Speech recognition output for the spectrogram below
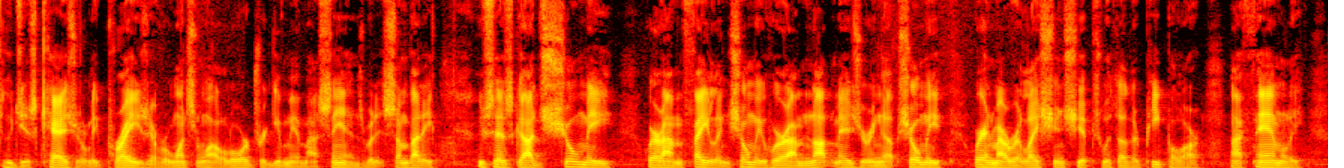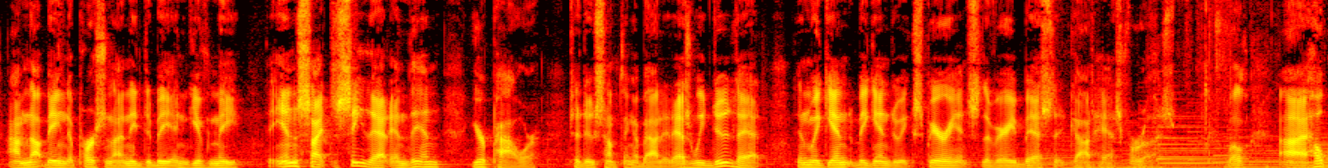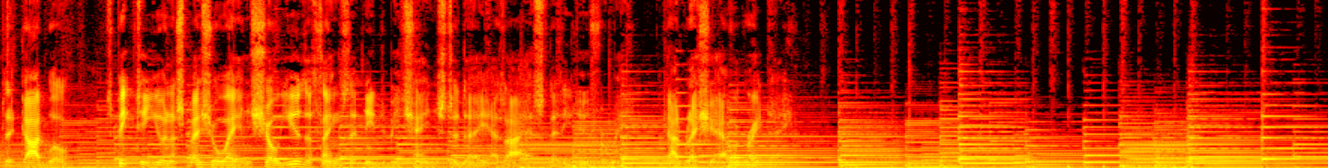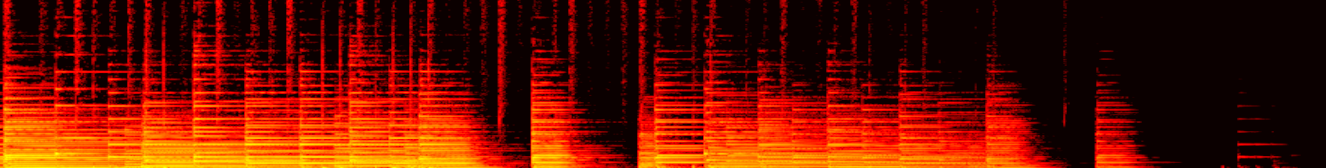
who just casually prays every once in a while, Lord, forgive me of my sins, but it's somebody who says, God, show me where I'm failing, show me where I'm not measuring up, show me where in my relationships with other people or my family. I'm not being the person I need to be, and give me the insight to see that, and then your power to do something about it. As we do that, then we begin, begin to experience the very best that God has for us. Well, I hope that God will speak to you in a special way and show you the things that need to be changed today, as I ask that He do for me. God bless you. Have a great day.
